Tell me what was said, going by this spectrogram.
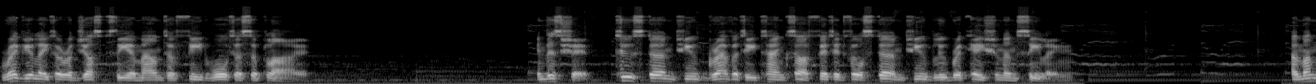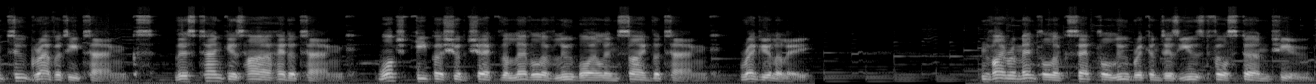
Regulator adjusts the amount of feed water supply. In this ship, two stern tube gravity tanks are fitted for stern tube lubrication and sealing. Among two gravity tanks, this tank is higher header tank. Watchkeeper should check the level of lube oil inside the tank regularly. Environmental acceptable lubricant is used for stern tube.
